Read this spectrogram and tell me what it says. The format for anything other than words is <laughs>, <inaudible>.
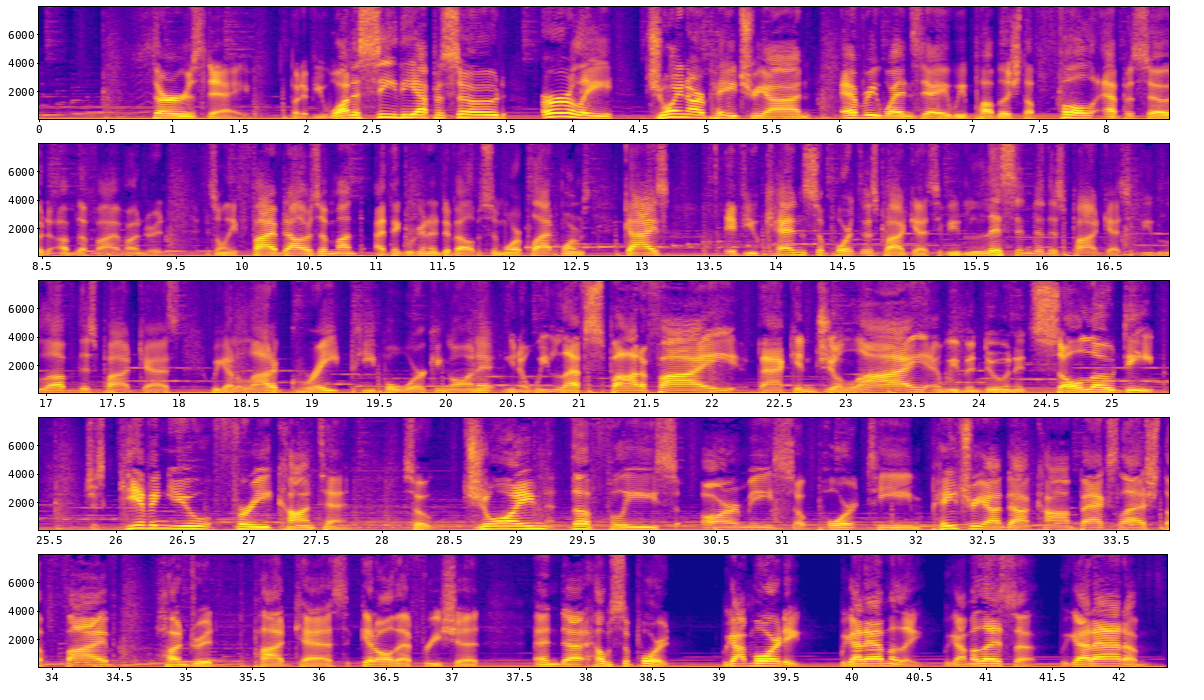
Thursday. But if you want to see the episode early, join our Patreon. Every Wednesday, we publish the full episode of the 500. It's only $5 a month. I think we're going to develop some more platforms. Guys, if you can support this podcast, if you listen to this podcast, if you love this podcast, we got a lot of great people working on it. You know, we left Spotify back in July and we've been doing it solo deep, just giving you free content. So join the Fleece Army support team, patreon.com backslash the 500 podcast. Get all that free shit and uh, help support. We got Morty, we got Emily, we got Melissa, we got Adam,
